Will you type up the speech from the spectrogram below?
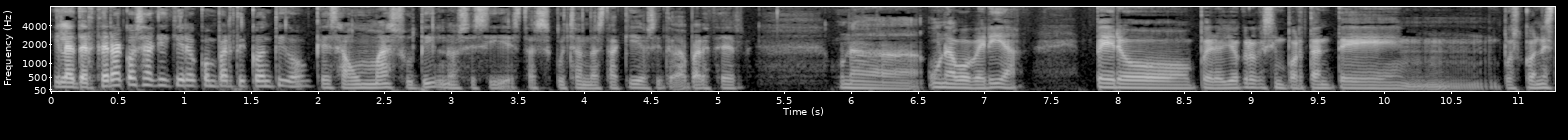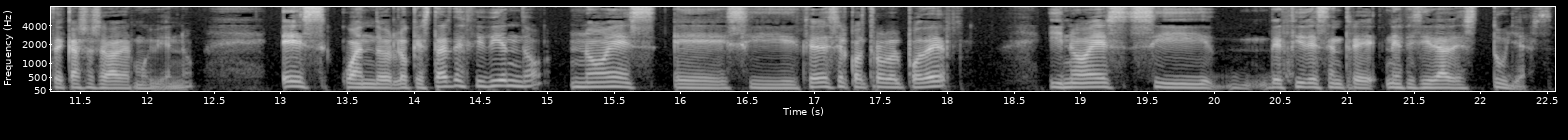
Y la tercera cosa que quiero compartir contigo, que es aún más sutil, no sé si estás escuchando hasta aquí o si te va a parecer una, una bobería, pero, pero yo creo que es importante, mm, pues con este caso se va a ver muy bien, ¿no? Es cuando lo que estás decidiendo no es eh, si cedes el control o el poder y no es si decides entre necesidades tuyas,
